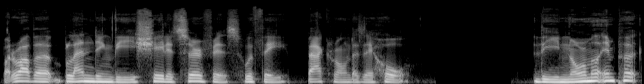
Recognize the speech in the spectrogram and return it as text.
but rather blending the shaded surface with the background as a whole. The normal input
